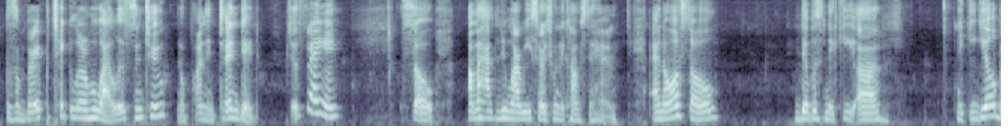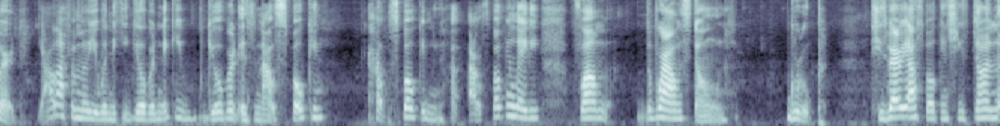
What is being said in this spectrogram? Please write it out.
Because I'm very particular on who I listen to. No pun intended. Just saying. So I'm gonna have to do my research when it comes to him. And also, there was Nicci, uh, Nicci Gilbert. Y'all are familiar with Nicci Gilbert. Nicci Gilbert is an outspoken, outspoken, outspoken lady from the Brownstone group. She's very outspoken. She's done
